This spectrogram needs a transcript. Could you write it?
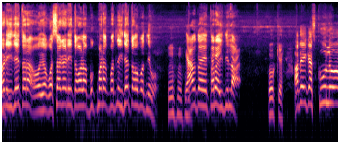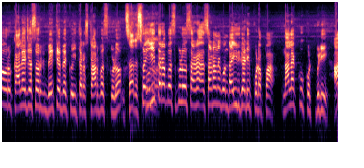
ನೋಡಿ ಇದೇ ತರ ಇವಾಗ ಹೊಸ ಗಾಡಿ ತಗೊಳ್ಳೋ ಬುಕ್ ಮಾಡಕ್ ಬದಲು ಇದೇ ತಗೋಬೋದು ನೀವು. ಯಾವ್ದೇ ತರ ಇದಿಲ್ಲ. ಓಕೆ ಅದೇ ಈಗ ಸ್ಕೂಲು ಅವರು ಕಾಲೇಜಸ್ ಅವ್ರಿಗೆ ಬೇಕೇ ಬೇಕು ಈ ತರ ಸ್ಟಾರ್ ಬಸ್ಗಳು ಸರ್ ಸೊ ಈ ತರ ಬಸ್ಗಳು ಸಡನ್ ಆಗಿ ಒಂದು ಐದು ಗಾಡಿ ಕೊಡಪ್ಪ. ನಾಲ್ಕು ಕೊಟ್ಬಿಡಿ. ಆ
